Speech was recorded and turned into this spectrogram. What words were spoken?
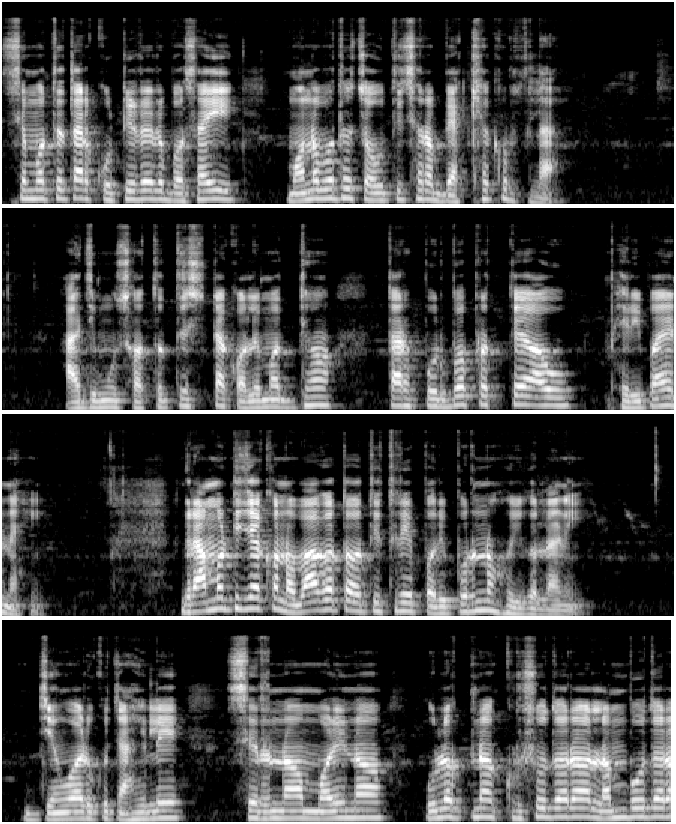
ସେ ମୋତେ ତାର କୁଟୀରରେ ବସାଇ ମନବୋଧ ଚଉତିଶାର ବ୍ୟାଖ୍ୟା କରୁଥିଲା। ଆଜି ମୁଁ ଶତତ୍ରିଶଟା କଲେ ମଧ୍ୟ ତାର ପୂର୍ବ ପ୍ରତ୍ୟୟ ଆଉ ଫେରିପାଏ ନାହିଁ। ଗ୍ରାମଟି ଯାକ ନବାଗତ ଅତିଥିରେ ପରିପୂର୍ଣ୍ଣ ହୋଇଗଲାଣି। ଯେଉଁ ଆଡ଼କୁ ଚାହିଁଲେ ଶୀର୍ଣ୍ଣ ମଳିନ ଉଲଗ୍ନ କୃଷୋଦର ଲମ୍ବୋଦର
